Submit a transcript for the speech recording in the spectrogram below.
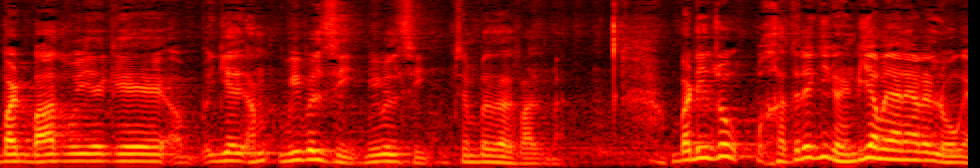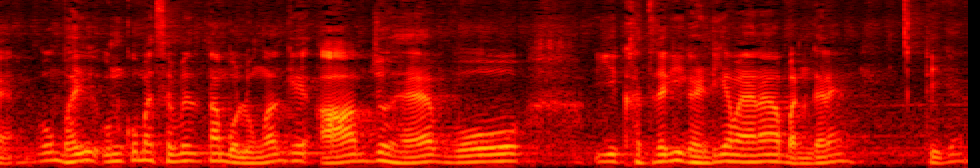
बट बात वही है कि ये हम we will see we will see simple अल्फाज में। बट ये जो खतरे की घंटियाँ बजाने वाले लोग हैं, वो भाई, उनको मैं सिंपल इतना बोलूँगा कि आप जो है वो ये खतरे की घंटियाँ बजाना बंद करें, ठीक है?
